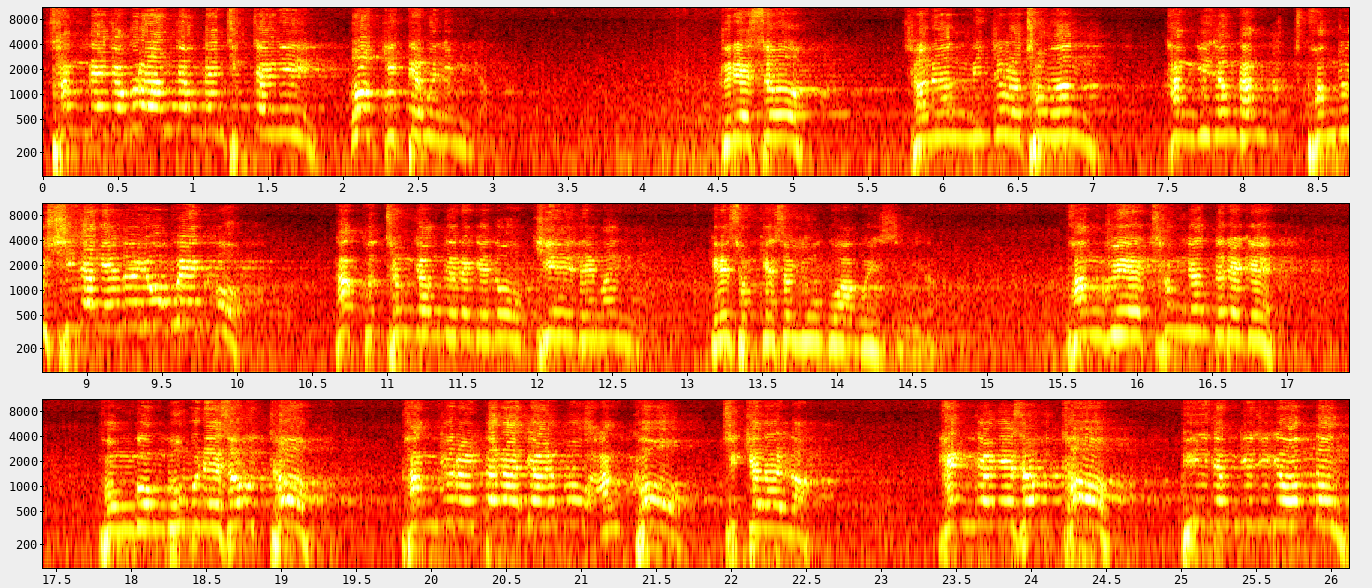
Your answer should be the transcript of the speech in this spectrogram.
상대적으로 안정된 직장이 없기 때문입니다. 그래서 저는 민주노총은 강기정 광주시장에도 요구했고 각 구청장들에게도 기회되면 계속해서 요구하고 있습니다. 광주의 청년들에게 공공부문에서부터 광주를 떠나지 않고 지켜달라. 행정에서부터 비정규직이 없는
